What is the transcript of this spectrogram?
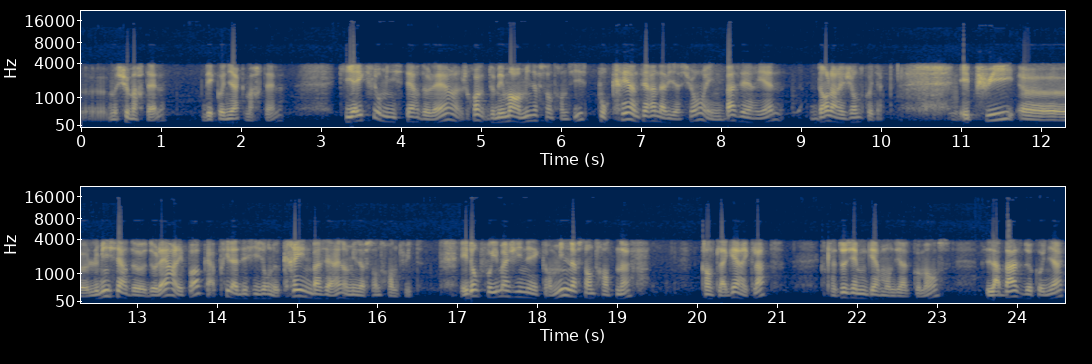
euh, Monsieur Martel, des Cognac Martel, qui a écrit au ministère de l'Air, je crois de mémoire en 1936, pour créer un terrain d'aviation et une base aérienne dans la région de Cognac. Et puis, euh, le ministère de, l'Air, à l'époque, a pris la décision de créer une base aérienne en 1938. Et donc, il faut imaginer qu'en 1939, quand la guerre éclate, quand la Deuxième Guerre mondiale commence, la base de Cognac,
